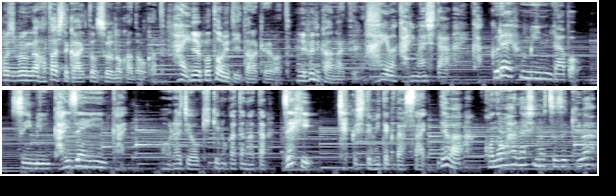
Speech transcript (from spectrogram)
ご自分が果たして該当するのかどうかとはいいうことを見ていただければというふうに考えています。はい、わかりました。隠れ不眠ラボ睡眠改善委員会。ラジオをお聞きの方々、ぜひクしてみてください。では、このお話の続きは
